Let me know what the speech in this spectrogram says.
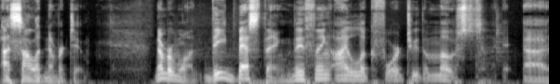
a solid number two. Number one, the best thing, the thing I look forward to the most uh,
